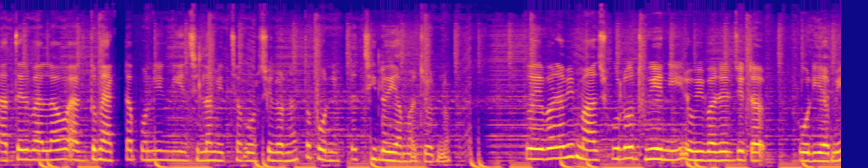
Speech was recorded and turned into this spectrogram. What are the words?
রাতের বেলাও একদম একটা পনির নিয়েছিলাম, ইচ্ছা করছিল না, তো পনিরটা ছিলই আমার জন্য। তো এবার আমি মাছগুলো ধুয়ে নিই, রবিবারের যেটা করি আমি,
